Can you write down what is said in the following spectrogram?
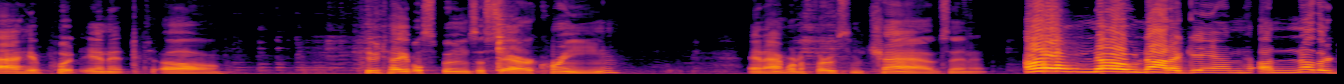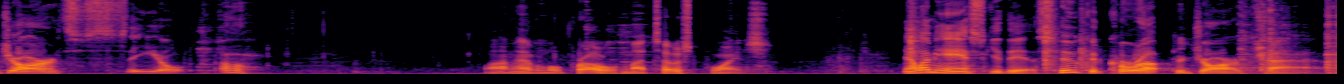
I have put in it uh, two tablespoons of sour cream, and I'm going to throw some chives in it. Oh, no, not again. Another jar sealed. Oh. Well, I'm having a little problem with my toast points. Now, let me ask you this. Who could corrupt a jar of chives?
